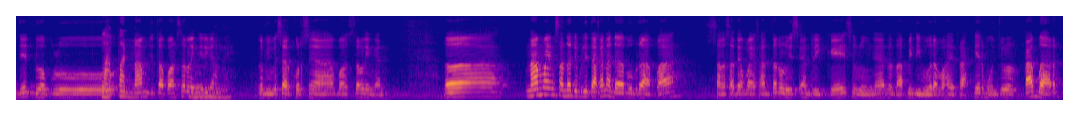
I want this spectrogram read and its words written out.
Dia 26 juta pound sterling jadi kan ya. lebih besar kursnya pound sterling kan. Eh nama yang santer diberitakan ada beberapa. Salah satu yang paling santer Luis Enrique sebelumnya tetapi di beberapa hari terakhir muncul kabar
